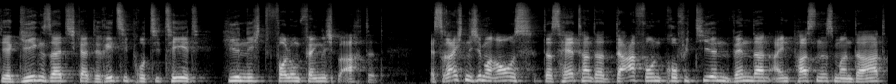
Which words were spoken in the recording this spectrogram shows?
der Gegenseitigkeit, der Reziprozität hier nicht vollumfänglich beachtet. Es reicht nicht immer aus, dass Headhunter davon profitieren, wenn dann ein passendes Mandat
